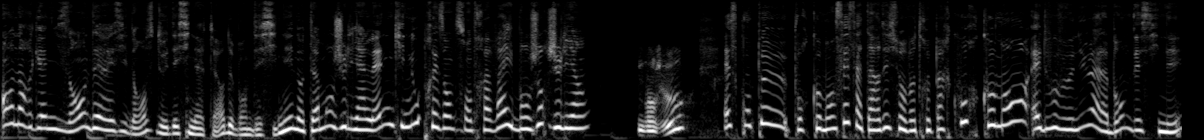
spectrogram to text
En organisant des résidences de dessinateurs de bande dessinée, notamment Julien Laine qui nous présente son travail. Bonjour Julien. Bonjour. Est-ce qu'on peut, pour commencer, s'attarder sur votre parcours Comment êtes-vous venu à la bande dessinée?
